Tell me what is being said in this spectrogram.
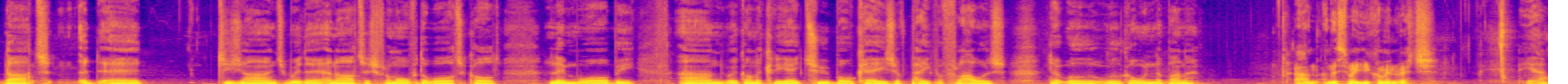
that uh, designs with a, an artist from over the water called Lynn Warby, and we're going to create two bouquets of paper flowers that will will go in the banner. And, and this is where you come in, Rich. Yeah,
